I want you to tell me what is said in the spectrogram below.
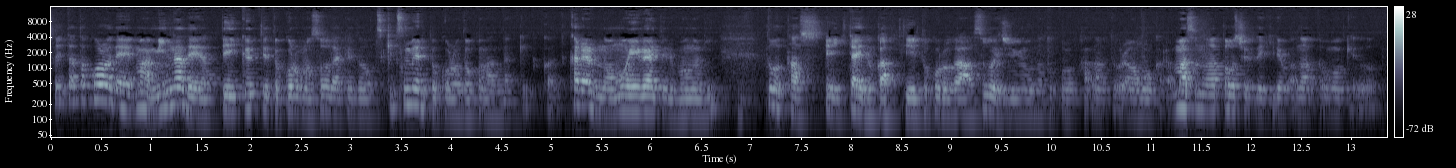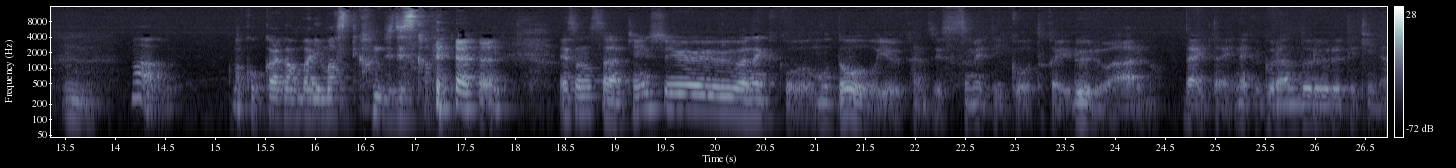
そういったところで、まあ、みんなでやっていくっていうところもそうだけど突き詰めるところどこなんだっけとか彼らの思い描いてるものにどう達していきたいのかっていうところがすごい重要なところかなと俺は思うから。まあその後押しができればなと思うけど、うん。まあ、まあここから頑張りますって感じですかね。えそのさ研修はなんかこうもうどういう感じで進めていこうとかいうルールはあるの？大体なんかグランドルール的な。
